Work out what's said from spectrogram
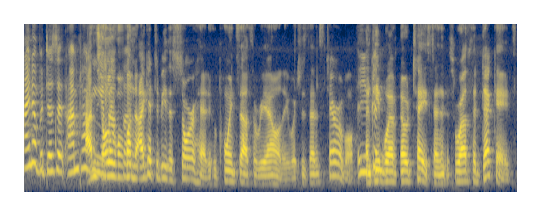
I know, but does it? I'm talking. I'm the only about one. the, I get to be the sorehead who points out the reality, which is that it's terrible, You and can- people have no taste. And throughout the decades,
